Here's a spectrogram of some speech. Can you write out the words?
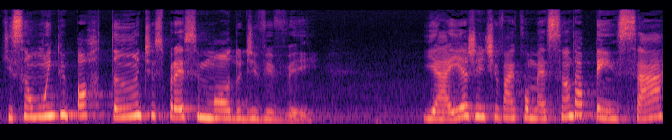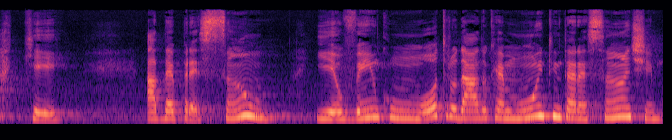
que são muito importantes para esse modo de viver. E aí a gente vai começando a pensar que a depressão, e eu venho com um outro dado que é muito interessante,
